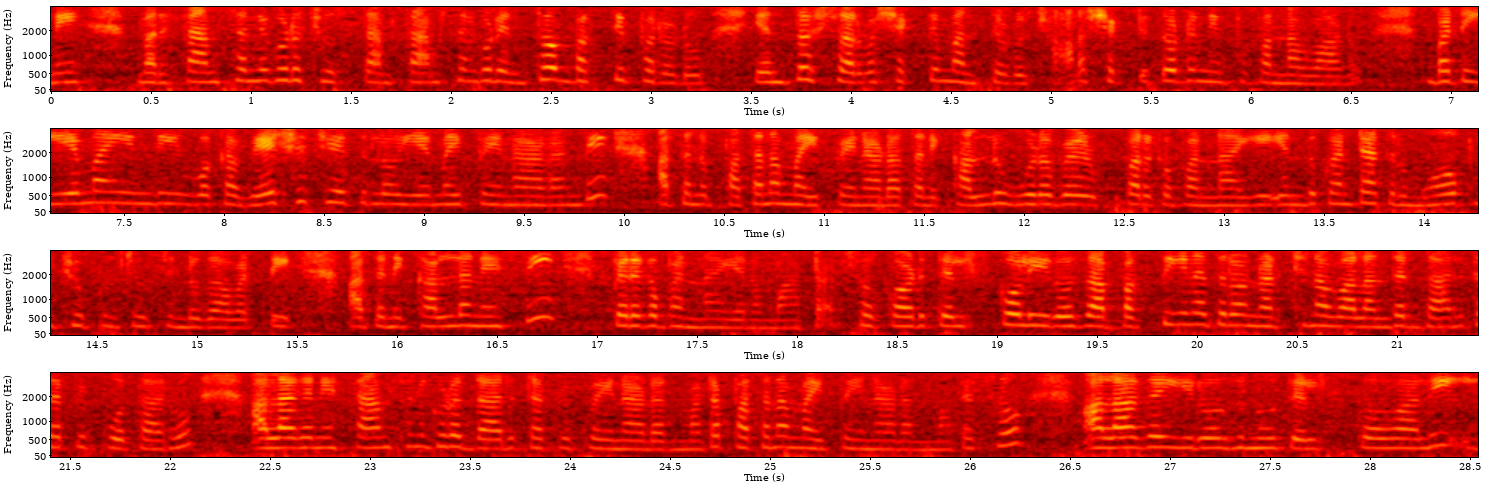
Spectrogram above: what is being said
అలాగనే మరి శాంసన్ని కూడా చూస్తాం. శాంసన్ కూడా ఎంతో భక్తిపరుడు ఎంతో సర్వశక్తిమంతుడు చాలా శక్తితో నింపుకున్నవాడు. బట్ ఏమైంది? ఒక వేష చేతిలో ఏమైపోయినాడండి? అతను పతనం అయిపోయినాడు అతని కళ్ళు ఊడబెరకబడినాయి ఎందుకంటే అతను మోపు చూపులు చూసిండు కాబట్టి అతని కళ్ళు అనేసి పెరగబడినాయి అనమాట సో కాడు తెలుసుకోవాలి. ఈరోజు ఆ భక్తిహీనతలో నడిచిన వాళ్ళందరూ దారి తప్పిపోతారు. అలాగనే శాంసన్ కూడా దారి తప్పిపోయినాడు అనమాట పతనం అయిపోయినాడు అనమాట సో అలాగే ఈరోజు నువ్వు తెలుసుకోవాలి. ఈ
